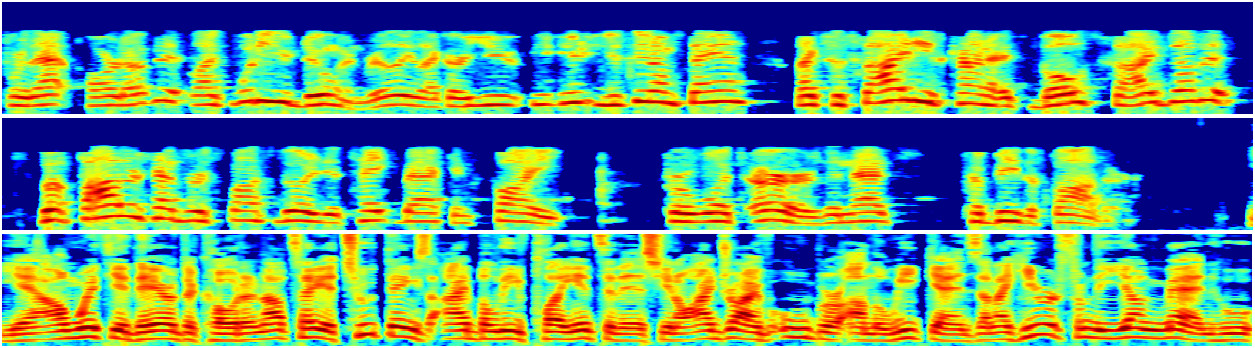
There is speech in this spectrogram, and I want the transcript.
for that part of it, like what are you doing really? Like are you you, you see what I'm saying? Like society is kind of it's both sides of it, but fathers have the responsibility to take back and fight for what's ours, and that's to be the father. Yeah, I'm with you there, Dakota. And I'll tell you two things I believe play into this. You know, I drive Uber on the weekends and I hear it from the young men who,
